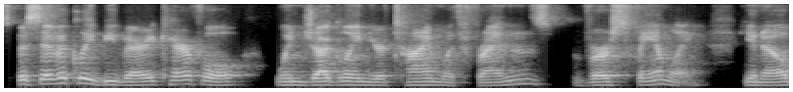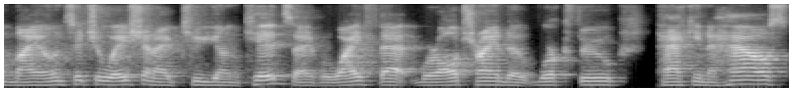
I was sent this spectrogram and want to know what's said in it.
Specifically, be very careful when juggling your time with friends versus family. You know, my own situation, I have two young kids. I have a wife that we're all trying to work through packing a house,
